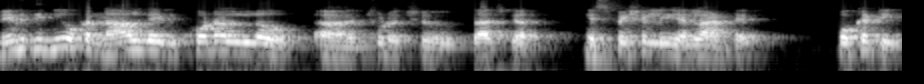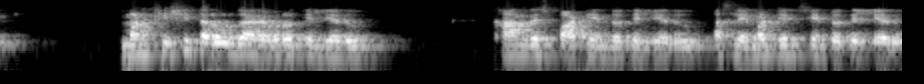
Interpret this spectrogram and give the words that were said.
నేను దీన్ని ఒక నాలుగైదు కోణాలలో చూడొచ్చు రాజ్ గారు. ఎస్పెషల్లీ ఎలా అంటే ఒకటి మనకు శశి తరూర్ గారు ఎవరో తెలియదు. కాంగ్రెస్ పార్టీ ఏందో తెలియదు. అసలు ఎమర్జెన్సీ ఏంటో తెలియదు.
